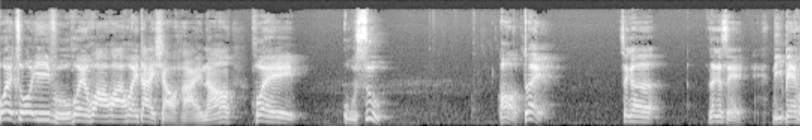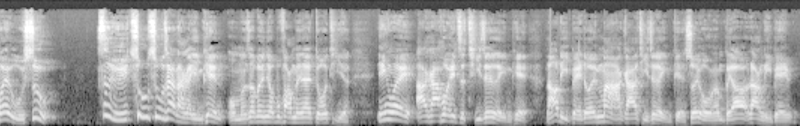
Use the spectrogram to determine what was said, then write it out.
会做衣服，会画画，会带小孩，然后会武术。哦，对，这个那个谁，李北会武术。至于出处在哪个影片，我们这边就不方便再多提了。因为阿嘎会一直提这个影片，然后李贝都会骂阿嘎提这个影片，所以我们不要让李贝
